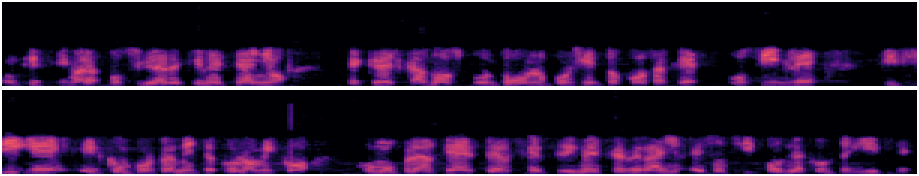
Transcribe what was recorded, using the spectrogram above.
porque estima la posibilidad de que en este año se crezca 2.1%, cosa que es posible si sigue el comportamiento económico como plantea el tercer trimestre del año. Eso sí podría conseguirse.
